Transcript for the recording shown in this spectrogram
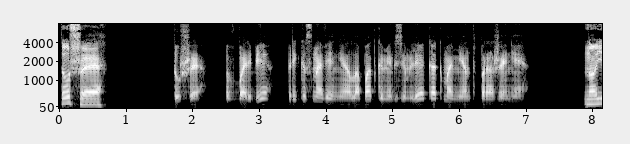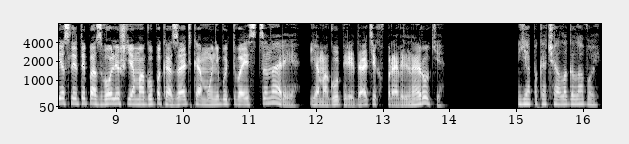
«Туше». «Туше. В борьбе прикосновение лопатками к земле как момент поражения». Но если ты позволишь, я могу показать кому-нибудь твои сценарии. Я могу передать их в правильные руки». Я покачала головой.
